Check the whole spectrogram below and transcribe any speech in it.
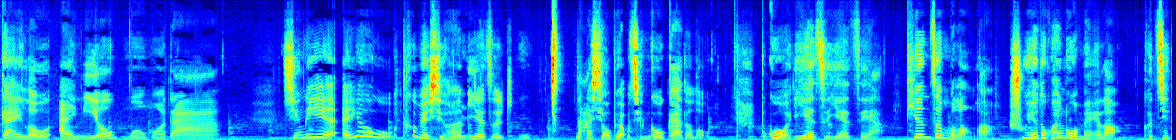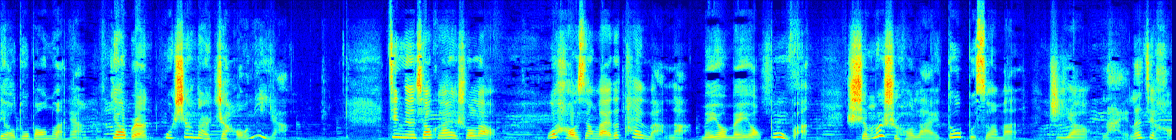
盖楼爱你哟，么么哒。”行李叶，哎呦，特别喜欢叶子拿小表情给我盖的楼，不过叶子叶子呀。天这么冷了，树叶都快落没了，可记得要多保暖呀，要不然我上哪找你呀？静静小可爱说了，我好像来的太晚了，没有没有，不晚，什么时候来都不算晚，只要来了就好。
